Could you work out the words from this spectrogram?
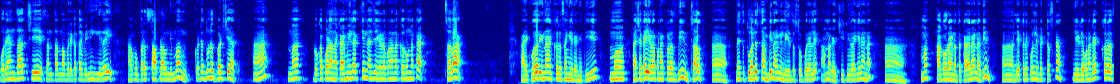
पोऱ्यान जात शे संतान वगैरे कथा बी निघी जाई. अगो परत सापडावनी मग. कटे धुणत बडशात हां. मग डोका पडाना काय मी लागते ना जे येडपणाला करू नका. चला. ऐकू वर ना खरं सांगे रे ती. मग अशा काही येडापणा कळत बिन चाल. हां नाही तर तू आडेच थांब बिन आम्ही येत सोपर आले आम्हाला काही चिटणी लागे ना? हां. मग आगावर राही ना तर काय राही ना बिन? हां, लेकरे कोणले भेटतस का? येडेपणा काय खरंच?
